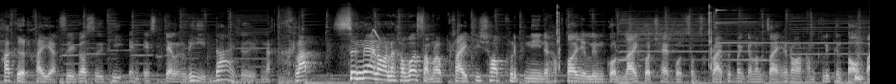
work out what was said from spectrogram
ถ้าเกิดใครอยากซื้อก็ซื้อที่ NX Gallery ได้เลยนะครับ ซึ่งแน่นอนนะครับว่าสำหรับใครที่ชอบคลิปนี้นะครับ ก็อย่าลืมกดไลค์กดแชร์กด subscribe เพื่อเป็นกำลังใจให้เราทำคลิปกันต่อไป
